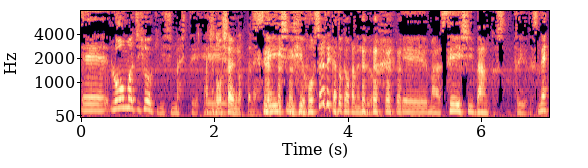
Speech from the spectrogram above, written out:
えーローマ字表記にしまして、あちょっとおしゃれになったね生死、おしゃれかどうかわからないけど、えーまあ、生死バンクスというですね、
